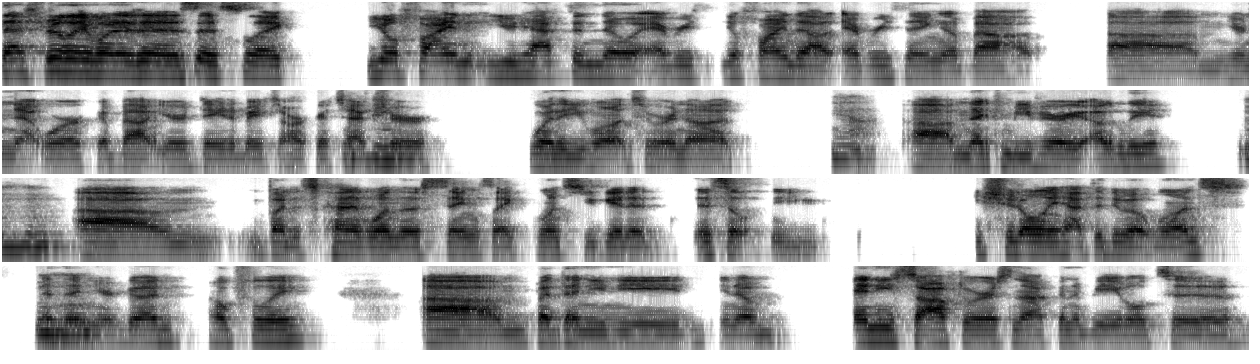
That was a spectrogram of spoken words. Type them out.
that's really what it is it's like you'll find you have to know every you'll find out everything about um, your network, about your database architecture, mm-hmm. whether you want to or not. Yeah. Um, that can be very ugly. Mm-hmm. Um, but it's kind of one of those things like once you get it, it's a, you, you should only have to do it once and mm-hmm. then you're good, hopefully. Um, but then you need, you know, any software is not going to be able to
